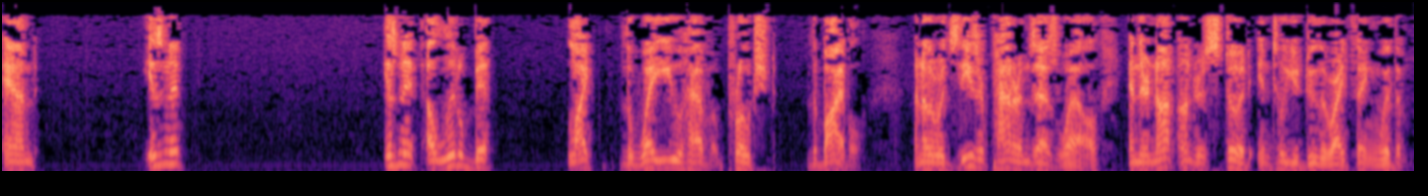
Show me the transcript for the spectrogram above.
And isn't it isn't it a little bit like the way you have approached the Bible? In other words, these are patterns as well, and they're not understood until you do the right thing with them.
